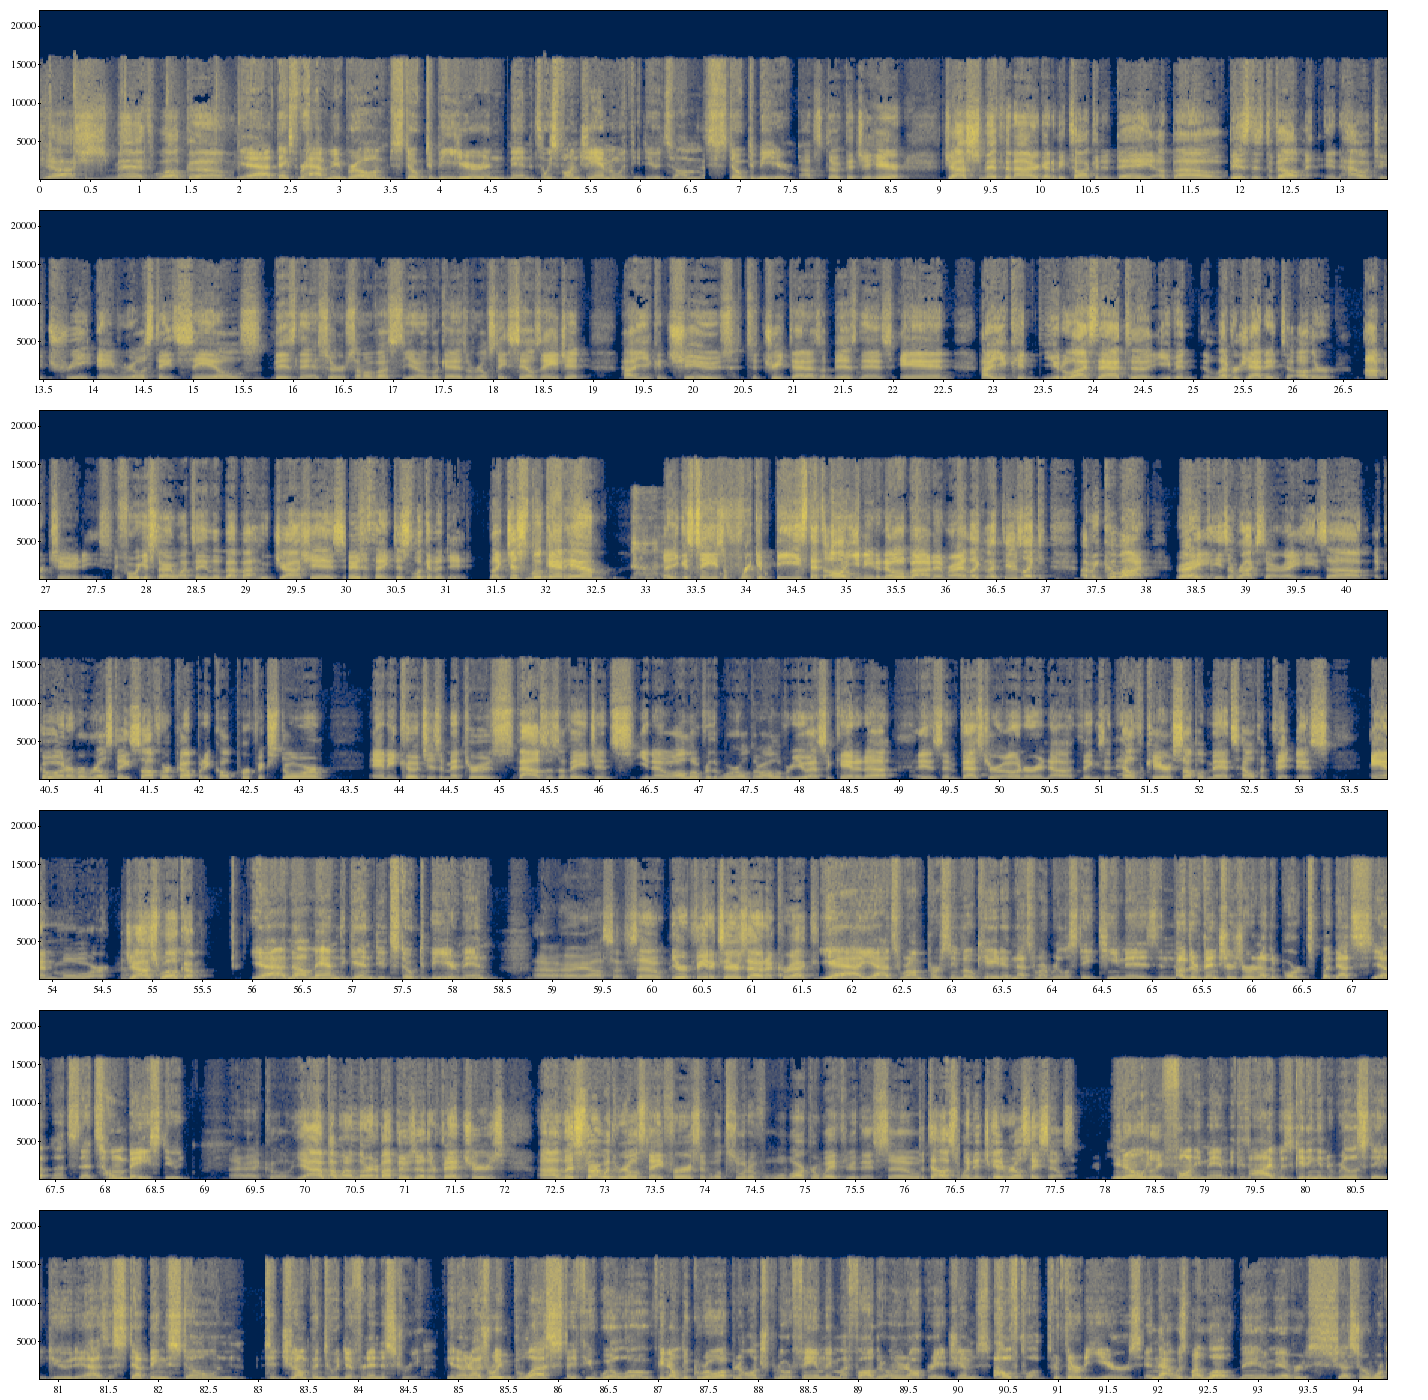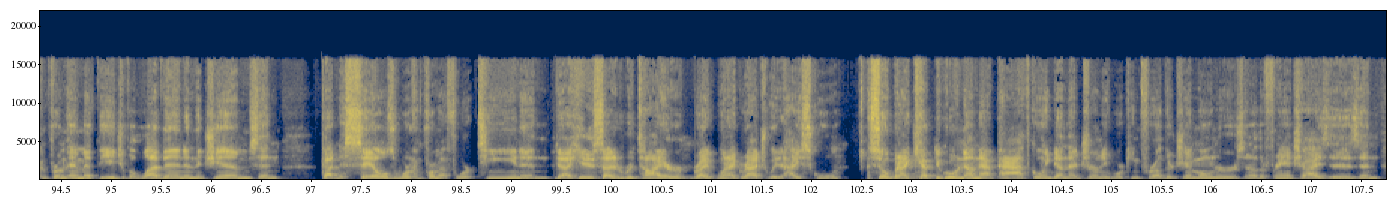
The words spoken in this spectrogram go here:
Josh Smith, welcome. Yeah, thanks for having me, bro. I'm stoked to be here. And man, it's always fun jamming with you, dude. So I'm stoked to be here. I'm stoked that you're here. Josh Smith and I are going to be talking today about business development and how to treat a real estate sales business, or some of us, you know, look at it as a real estate sales agent, how you can choose to treat that as a business and how you could utilize that to even leverage that into other opportunities. Before we get started, I want to tell you a little bit about who Josh is. Here's the thing just look at the dude. Like, just look at him, and you can see he's a freaking beast. That's all you need to know about him, right? Like, like dude's like, I mean, come on, right? He's a rock star, right? He's um, a co owner of a real estate software company called Perfect Storm. And he coaches and mentors thousands of agents, you know, all over the world or all over US and Canada. Is investor, owner, and uh, things in healthcare, supplements, health and fitness, and more. Josh, welcome. Yeah, no, man. Again, dude, stoked to be here, man. All right, awesome. So you're in Phoenix, Arizona, correct? Yeah, yeah. That's where I'm personally located, and that's where my real estate team is. And other ventures are in other parts, but that's yep, that's that's home base, dude. All right, cool. Yeah, I, I want to learn about those other ventures. Uh, let's start with real estate first, and we'll sort of we'll walk our way through this. So, so tell us, when did you get real estate sales? You know, really funny, man, because I was getting into real estate, dude, as a stepping stone to jump into a different industry. You know, and I was really blessed, if you will, of being able to grow up in an entrepreneur family. My father owned and operated gyms, health clubs for 30 years. And that was my love, man. I mean, ever since I started working from him at the age of 11 in the gyms and got into sales working for him at 14. And uh, he decided to retire right when I graduated high school. So, but I kept going down that path, going down that journey, working for other gym owners and other franchises. And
